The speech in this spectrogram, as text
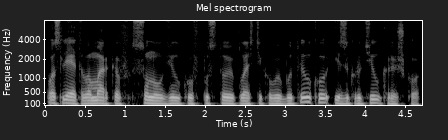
После этого Марков сунул вилку в пустую пластиковую бутылку и закрутил крышку.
